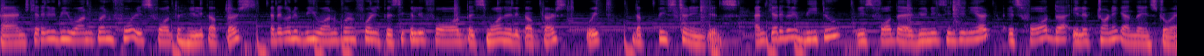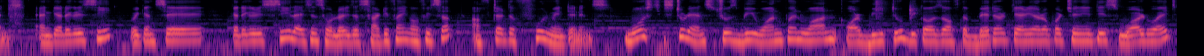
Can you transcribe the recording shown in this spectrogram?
and category B1.4 is for the helicopters. Category B1.4 is basically for the small helicopters with the piston engines and category B2 is for the avionics engineer. It's for the electronic and the instruments and category C we can say Category C license holder is a certifying officer after the full maintenance. Most students choose B1.1 or B2 because of the better career opportunities worldwide.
